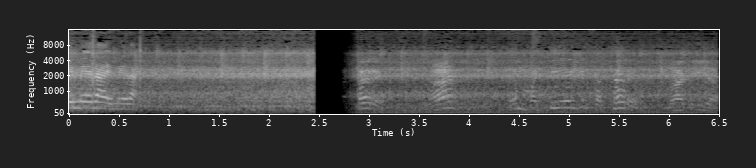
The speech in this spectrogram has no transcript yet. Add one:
ये मेरा है मेरा. पत्थर है? हाँ? ये मट्टी है कि पत्थर है? माटी है।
